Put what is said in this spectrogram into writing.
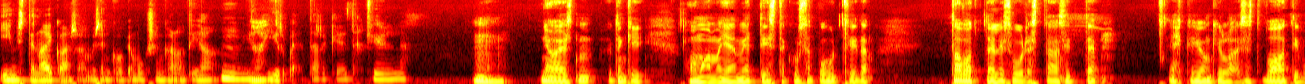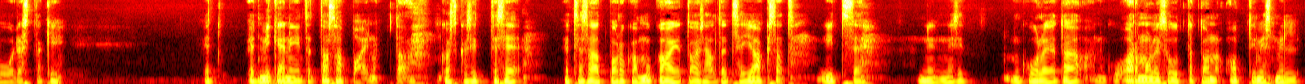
ihmisten aikaansaamisen kokemuksen kannalta ihan, mm. ihan hirveän tärkeää. Kyllä. Mm. Joo, ja sitten jotenkin huomaan, mä jään miettimään sitä, kun sä puhut siitä tavoitteellisuudesta ja sitten ehkä jonkinlaisesta vaativuudestakin, että et mikä niitä tasapainottaa, koska sitten se, että sä saat porukan mukaan ja toisaalta, että sä jaksat itse, niin, niin sitten kuulee jotain niin kuin armollisuutta tuon optimismin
